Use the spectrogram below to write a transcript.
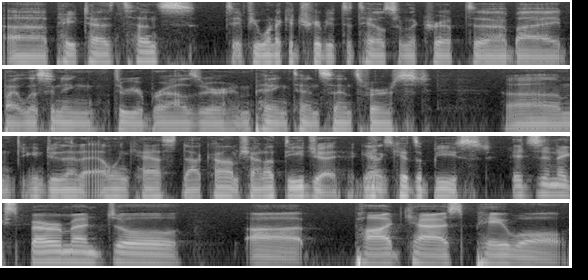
uh, pay ten cents if you want to contribute to Tales from the Crypt uh, by by listening through your browser and paying ten cents first. Um, you can do that at lncast.com. Shout out DJ again. It's- kid's a beast. It's an experimental uh, podcast paywall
